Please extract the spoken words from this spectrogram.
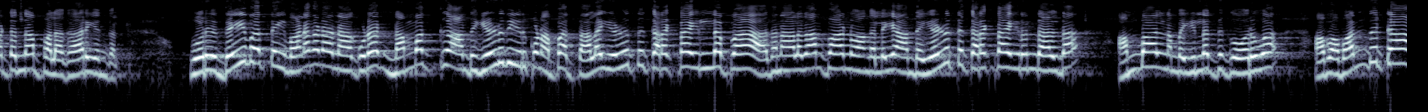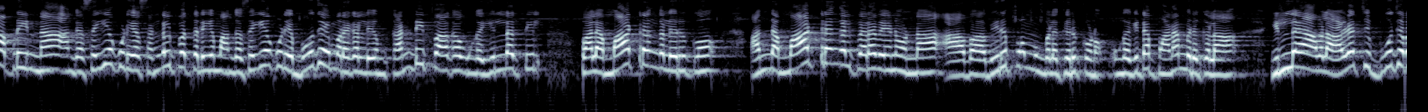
மட்டும்தான் பல காரியங்கள். ஒரு தெய்வத்தை வணங்கினா கூட நமக்கு அந்த எழுதி இருக்கணும். அப்பா தலை எழுத்து கரெக்டாக இல்லைப்பா. அதனால தான் பாடுவாங்க இல்லையா அந்த எழுத்து கரெக்டாக இருந்தால்தான் அம்பாள் நம்ம இல்லத்துக்கு வருவா அவள் வந்துட்டா அப்படின்னா அங்கே செய்யக்கூடிய சங்கல்பத்திலையும் அங்கே செய்யக்கூடிய பூஜை முறைகள்லையும் கண்டிப்பாக உங்கள் இல்லத்தில் பல மாற்றங்கள் இருக்கும். அந்த மாற்றங்கள் பெற வேணும்னா அவள் விருப்பம் உங்களுக்கு இருக்கணும். உங்ககிட்ட பணம் இருக்கலாம். இல்லை அவளை அழைச்சி பூஜை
